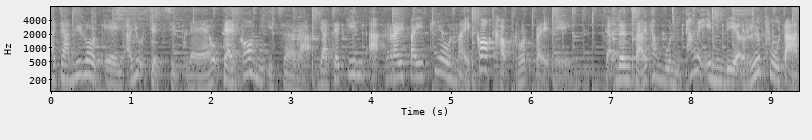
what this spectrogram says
อาจารย์วิโรธเองอายุ 70 แล้ว แต่ก็มีอิสระ อยากจะกินอะไรไปเที่ยวไหนก็ขับรถไปเอง จะเดินสายทำบุญทั้งอินเดียหรือภูตาน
